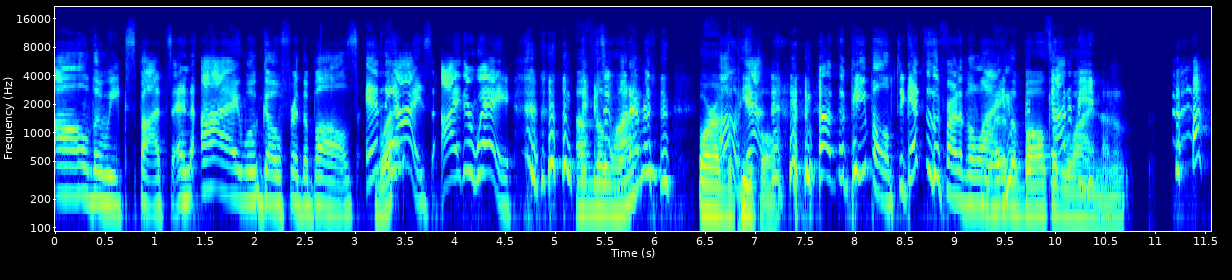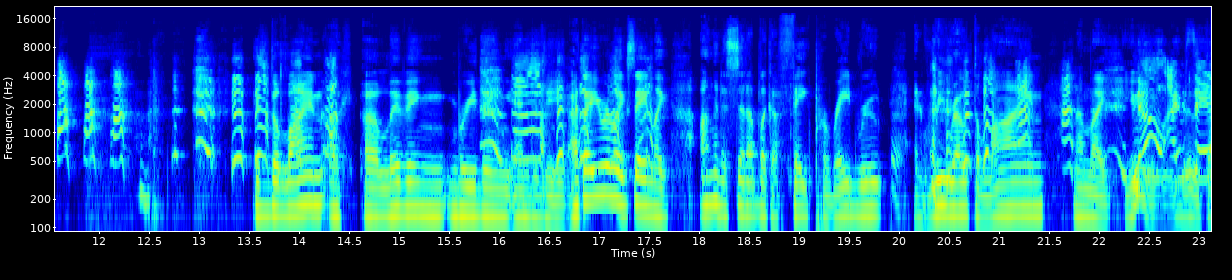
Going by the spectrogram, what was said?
all the weak spots, and I will go for the balls and What? the eyes. Either way, Of the line? the- or of oh, the people. yeah. Not the people to get to the front of the line. What are the balls of the be- line? I don't... Is the line a, a living, breathing entity? I thought you were like saying like I'm gonna set up like a fake parade route and reroute the line, and I'm like, you, no, you I'm really saying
